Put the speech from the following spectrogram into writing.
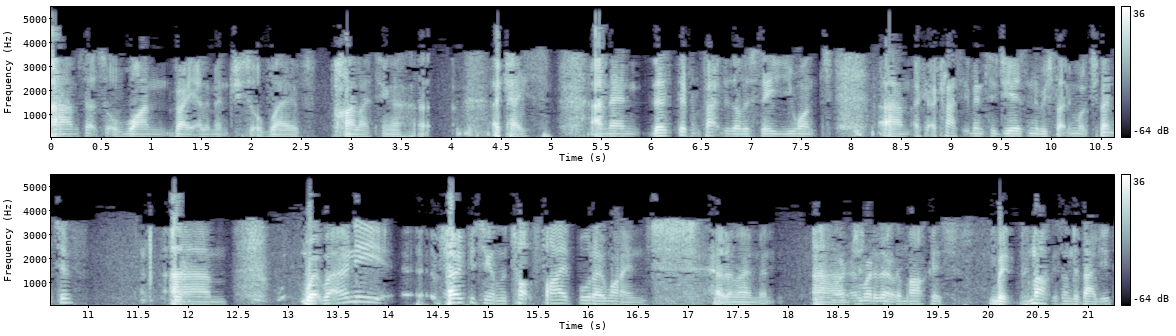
Um, so that's sort of one very elementary sort of way of highlighting a, a a case. And then there's different factors. Obviously, you want um, a, a, classic vintage year is going to be slightly more expensive. Um, we're, we're, only focusing on the top five Bordeaux wines at the moment. Um, and what are those? The market's, the market's undervalued.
